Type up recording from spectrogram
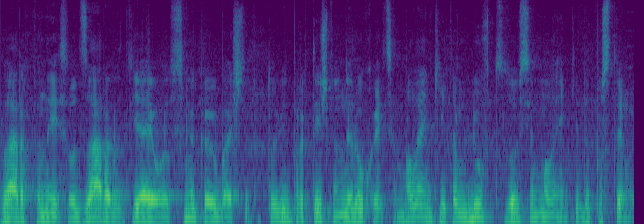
вверх-вниз. От зараз от я його смикаю, бачите, тобто він практично не рухається. Маленький там люфт зовсім маленький, допустимий.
